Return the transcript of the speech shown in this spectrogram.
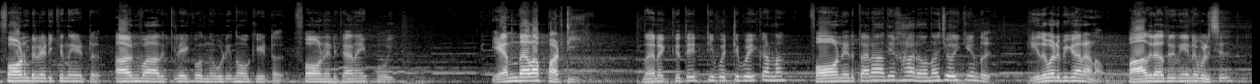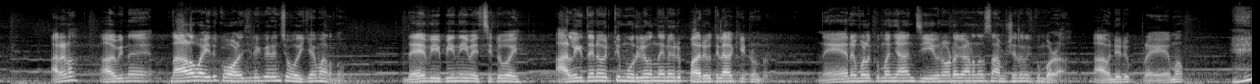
ഫോൺ ബില്ലടിക്കുന്ന കേട്ട് അവൻ വാതിൽക്കിലേക്ക് ഒന്നുകൂടി നോക്കിയിട്ട് ഫോൺ എടുക്കാനായി പോയി. എന്താടാ പട്ടി? നിനക്ക് തെറ്റി പോയി കണ്ണ. ഫോൺ എടുത്താൽ ആദ്യം ഹലോ എന്നാ ചോദിക്കേണ്ടത്? ഇത് പഠിപ്പിക്കാനാണോ? പാതിരാത്രി നീ എന്നെ വിളിച്ചത്? അറിയണോ അവന് നാളെ വൈകിട്ട് കോളേജിലേക്ക് വരാൻ ചോദിക്കാൻ മറന്നു. ദേ വിപി നീ വെച്ചിട്ട് പോയി. അല്ലെങ്കിൽ തന്നെ ഒരുത്തി മുറിയിൽ വന്നതിനെ ഒരു പരുവത്തിലാക്കിയിട്ടുണ്ട്. നേരം വിളിക്കുമ്പോൾ ഞാൻ ജീവനോടെ കാണുന്ന സംശയത്തിൽ നിൽക്കുമ്പോഴാണ് അവന്റെ ഒരു പ്രേമം. ഏ?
